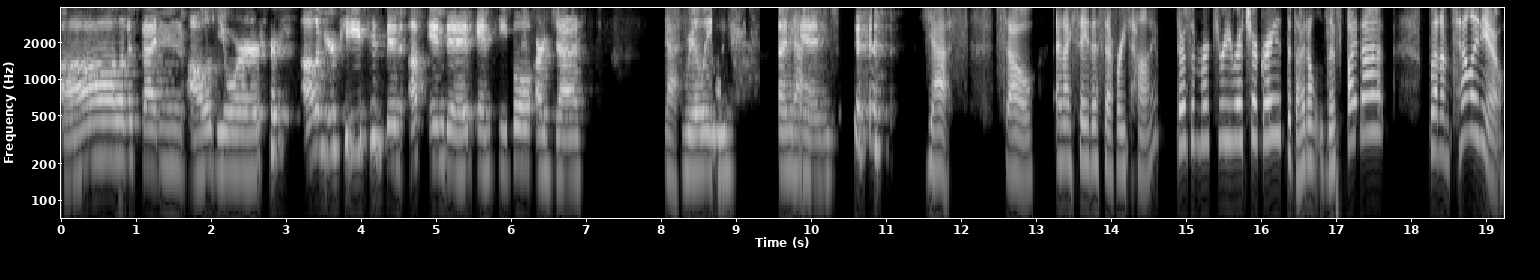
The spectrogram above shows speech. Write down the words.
all of a sudden all of your all of your peace has been upended and people are just yes. really unhinged. Yes. yes. So, and I say this every time there's a Mercury retrograde that I don't live by that. But I'm telling you,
